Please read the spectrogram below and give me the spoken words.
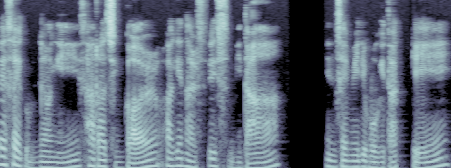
회색 음영이 사라진 걸 확인할 수 있습니다. 인쇄 미리 보기 닫기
